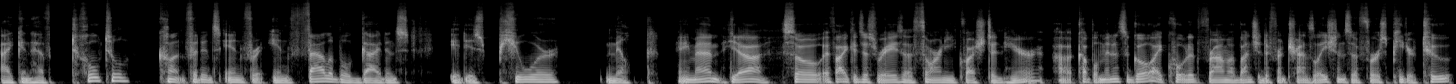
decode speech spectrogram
I can have total confidence in for infallible guidance. It is pure milk. Amen. Yeah. So if I could just raise a thorny question here. A couple minutes ago, I quoted from a bunch of different translations of First Peter 2.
